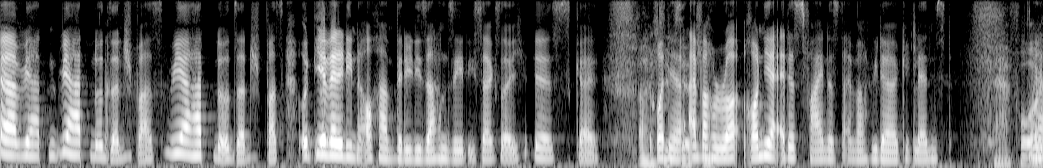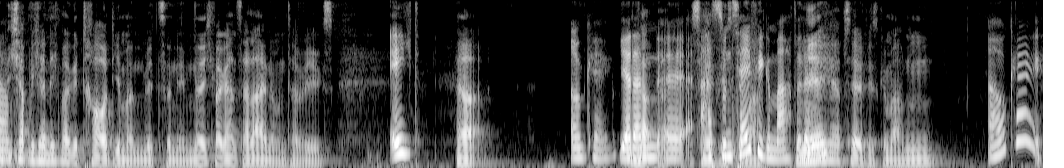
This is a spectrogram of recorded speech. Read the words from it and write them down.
Ja, wir hatten, wir hatten unseren Spaß. Wir hatten unseren Spaß. Und ihr werdet ihn auch haben, wenn ihr die Sachen seht. Ich sag's euch. Ja, ist geil. Ah, ich Ronja, einfach schon. Ro Ronja at its finest einfach wieder geglänzt. Hervorragend. Ja. Ich habe mich ja nicht mal getraut, jemanden mitzunehmen. Ne? Ich war ganz alleine unterwegs. Echt? Ja. Okay. Ja, dann Ja, äh, hast du ein Selfie gemacht, oder Nee, wie? ich habe Selfies gemacht. Hm. Okay.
